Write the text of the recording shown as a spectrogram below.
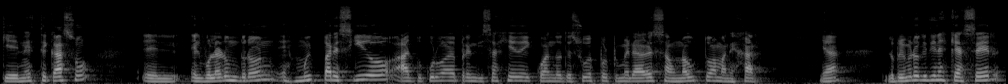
que en este caso el, volar un dron es muy parecido a tu curva de aprendizaje de cuando te subes por primera vez a un auto a manejar. ¿ya? Lo primero que tienes que hacer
